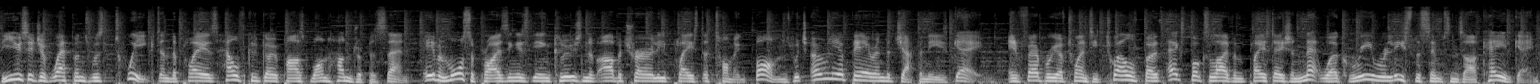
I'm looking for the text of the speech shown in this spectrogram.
The usage of weapons was tweaked and the player's health could go past 100%. Even more surprising is the inclusion of arbitrarily placed atomic bombs, which only appear in the Japanese game. In February of 2012, both Xbox Live and PlayStation Network re-released the Simpsons arcade game.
